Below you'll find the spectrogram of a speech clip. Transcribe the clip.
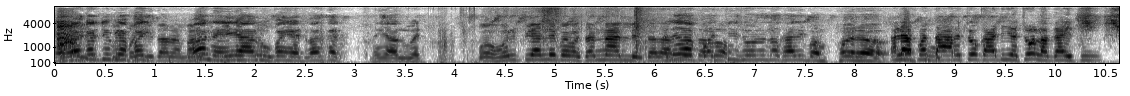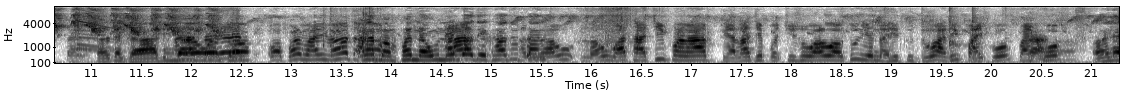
એડવાન્સ કરજો બે ભાઈ હા નહીં આલું ભાઈ એડવાન્સ કર. નહીં આલું હેડ બહુ રૂપિયા લે ભાઈ વધારે ના લે. તારા તારો. પચીસો નું તો ખાલી બમ્ફર અલ્યા પણ તારે તો ગાડી ચો લગાઈ તું? તારે ગાડી ના હોય તો. ઓફર મારી વાત અરે બમ્ફર નવું નહીં દેખાતું તને નવું નવું વાત સાચી પણ આ પેલા જે પચીસો વાળું આવતું એ નહીં. તું જો આથી પાઇપો પાઇપો. અલે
